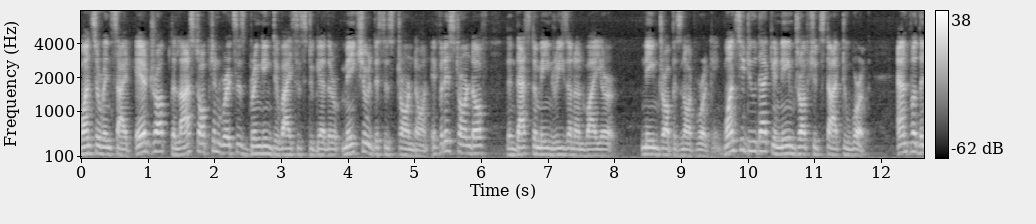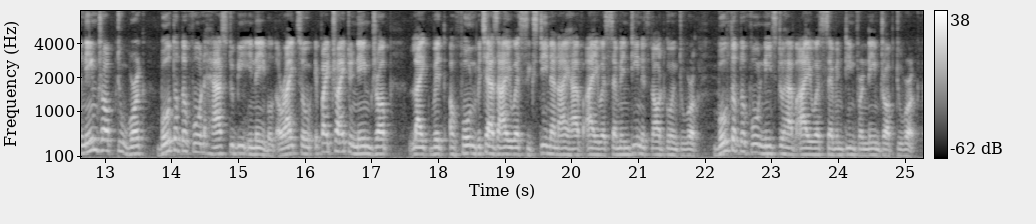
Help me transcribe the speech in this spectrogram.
Once you're inside AirDrop, the last option where it says bringing devices together, make sure this is turned on. If it is turned off, then that's the main reason on why your NameDrop is not working. Once you do that, your NameDrop should start to work and for the NameDrop to work both of the phone has to be enabled alright? So if I try to name drop like with a phone which has iOS 16 and I have iOS 17 it's not going to work. Both of the phone needs to have iOS 17 for NameDrop to work.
